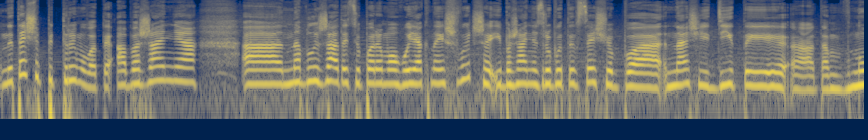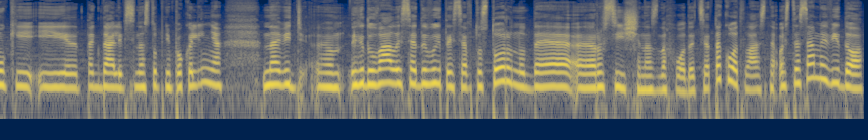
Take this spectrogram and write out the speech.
Не те, щоб підтримувати, а бажання а, наближати цю перемогу якнайшвидше, і бажання зробити все, щоб а, наші діти, а, там внуки і так далі, всі наступні покоління навіть е, гидувалися дивитися в ту сторону, де е, Російщина знаходиться. Так, от, власне, ось те саме відео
